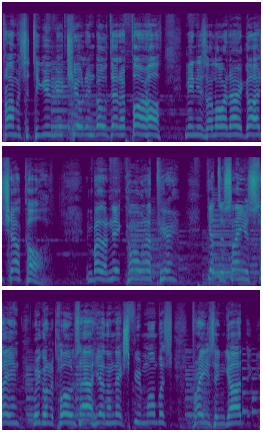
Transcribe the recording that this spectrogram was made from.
Promise it to you, your children, those that are far off, many as the Lord our God shall call. And Brother Nick, come on up here. Get the singers saying. We're going to close out here in the next few moments, praising God together.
